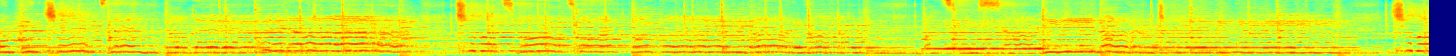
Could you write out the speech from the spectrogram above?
կամ հնչեց նեմ տողերա, չբացված վատ կողնդանա, բացի սարի լանջերի, չբացված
